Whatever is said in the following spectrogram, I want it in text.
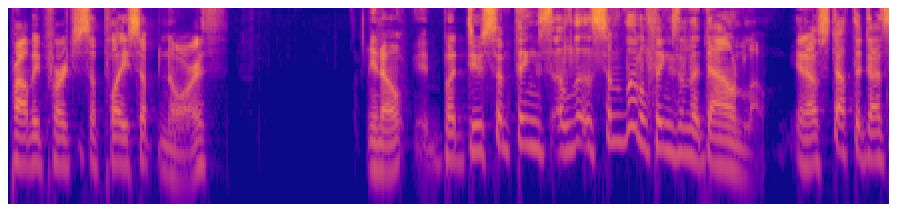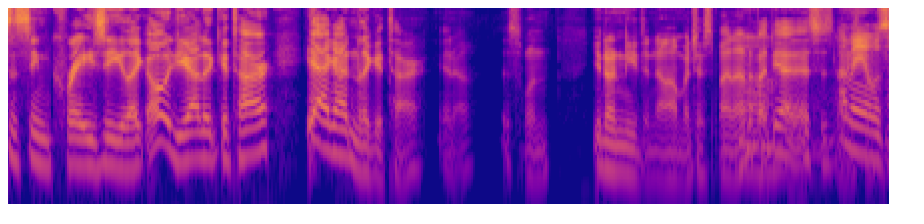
Probably purchase a place up north you know, but do some things, some little things on the down low, you know, stuff that doesn't seem crazy. Like, oh, you got a guitar? Yeah, I got another guitar. You know, this one, you don't need to know how much I spent on it, but yeah, this is. I mean, it was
